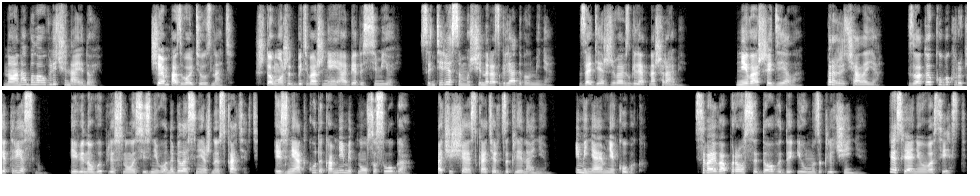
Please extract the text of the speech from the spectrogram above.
но она была увлечена едой. «Чем, позвольте узнать? Что может быть важнее обеда с семьей?» С интересом мужчина разглядывал меня, задерживая взгляд на шраме. «Не ваше дело», — прорычала я. Золотой кубок в руке треснул, и вино выплеснулось из него на белоснежную скатерть. Из ниоткуда ко мне метнулся слуга, очищая скатерть заклинанием и меняя мне кубок. Свои вопросы, доводы и умозаключения, если они у вас есть,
